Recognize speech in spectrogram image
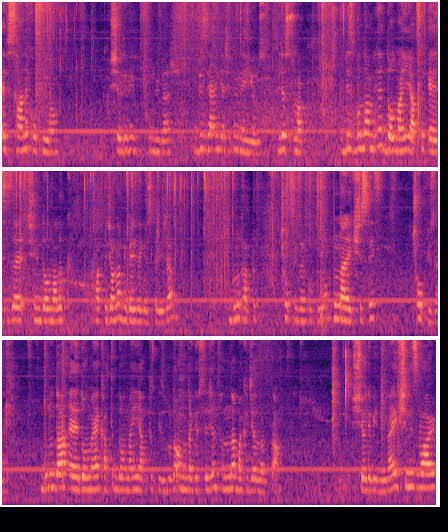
Efsane kokuyor. Şöyle bir pul biber. Biz yani gerçekten ne yiyoruz? Bir de sumak. Biz bundan bir de dolmayı yaptık. Ee, size şimdi dolmalık patlıcanla biberi de göstereceğim. Bunu kattık. Çok güzel kokuyor. Bunlar ekşisi çok güzel. Bunu da e, dolmaya kattık. Dolmayı yaptık biz burada. Onu da göstereceğim. Tadına bakacağız hatta. Şöyle bir nar ekşimiz var.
